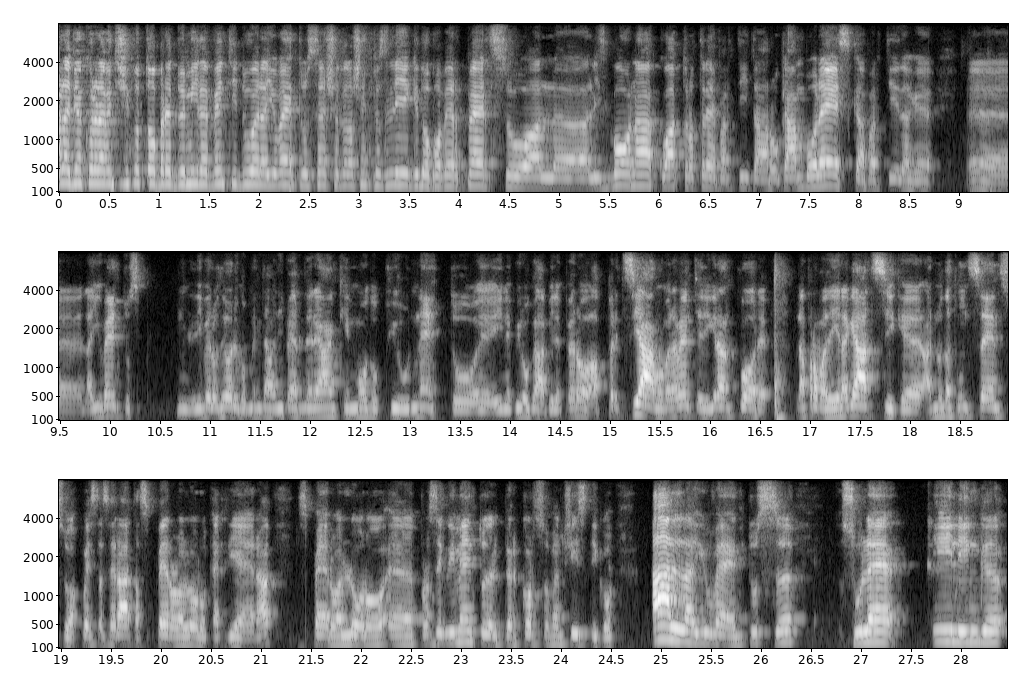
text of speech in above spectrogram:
la bianconera 25 ottobre 2022, la Juventus esce dalla Champions League dopo aver perso al, a Lisbona 4-3, partita rocambolesca, partita che eh, la Juventus a livello teorico meritava di perdere anche in modo più netto e inequivocabile, però apprezziamo veramente di gran cuore la prova dei ragazzi che hanno dato un senso a questa serata, spero la loro carriera, spero al loro eh, proseguimento del percorso calcistico alla Juventus, sulle healing,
